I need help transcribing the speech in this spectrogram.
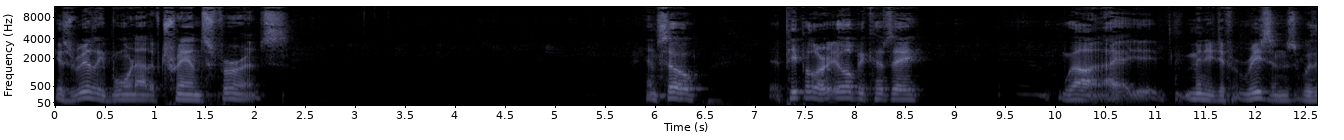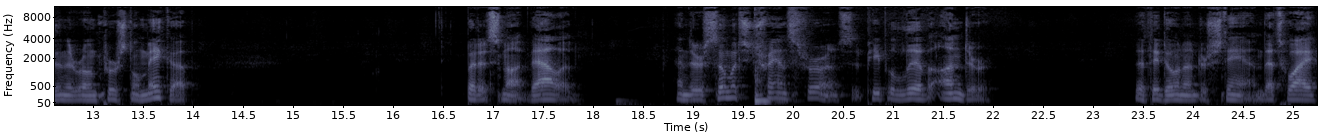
is really born out of transference. And so people are ill because they, well, I, many different reasons within their own personal makeup, but it's not valid. And there's so much transference that people live under that they don't understand. That's why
